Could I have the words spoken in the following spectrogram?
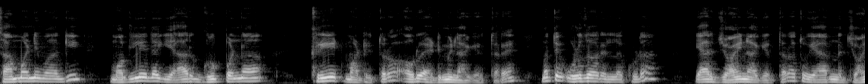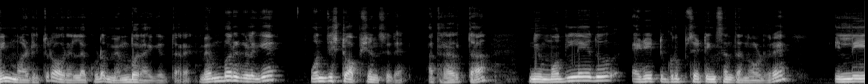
ಸಾಮಾನ್ಯವಾಗಿ ಮೊದಲನೇದಾಗಿ ಯಾರು ಗ್ರೂಪನ್ನು ಕ್ರಿಯೇಟ್ ಮಾಡಿರ್ತಾರೋ ಅವರು ಅಡ್ಮಿನ್ ಆಗಿರ್ತಾರೆ. ಮತ್ತು ಉಳಿದವರೆಲ್ಲ ಕೂಡ ಯಾರು ಜಾಯಿನ್ ಆಗಿರ್ತಾರೋ ಅಥವಾ ಯಾರನ್ನ ಜಾಯಿನ್ ಮಾಡಿರ್ತಾರೋ ಅವರೆಲ್ಲ ಕೂಡ ಮೆಂಬರ್ ಆಗಿರ್ತಾರೆ. ಮೆಂಬರ್ಗಳಿಗೆ ಒಂದಿಷ್ಟು ಆಪ್ಷನ್ಸ್ ಇದೆ. ಅದರ ಅರ್ಥ, ನೀವು ಮೊದಲೇದು ಎಡಿಟ್ ಗ್ರೂಪ್ ಸೆಟ್ಟಿಂಗ್ಸ್ ಅಂತ ನೋಡಿದ್ರೆ, ಇಲ್ಲಿ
